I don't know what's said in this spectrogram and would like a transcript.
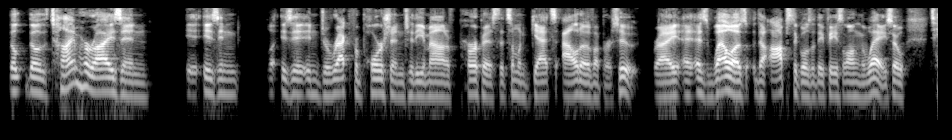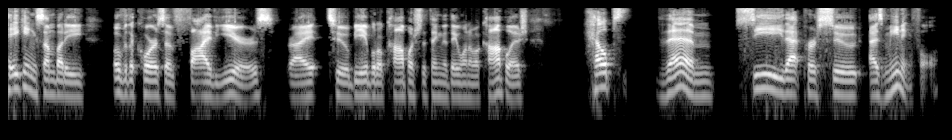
the, the time horizon is in is in direct proportion to the amount of purpose that someone gets out of a pursuit right as well as the obstacles that they face along the way so taking somebody over the course of 5 years right to be able to accomplish the thing that they want to accomplish helps them see that pursuit as meaningful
